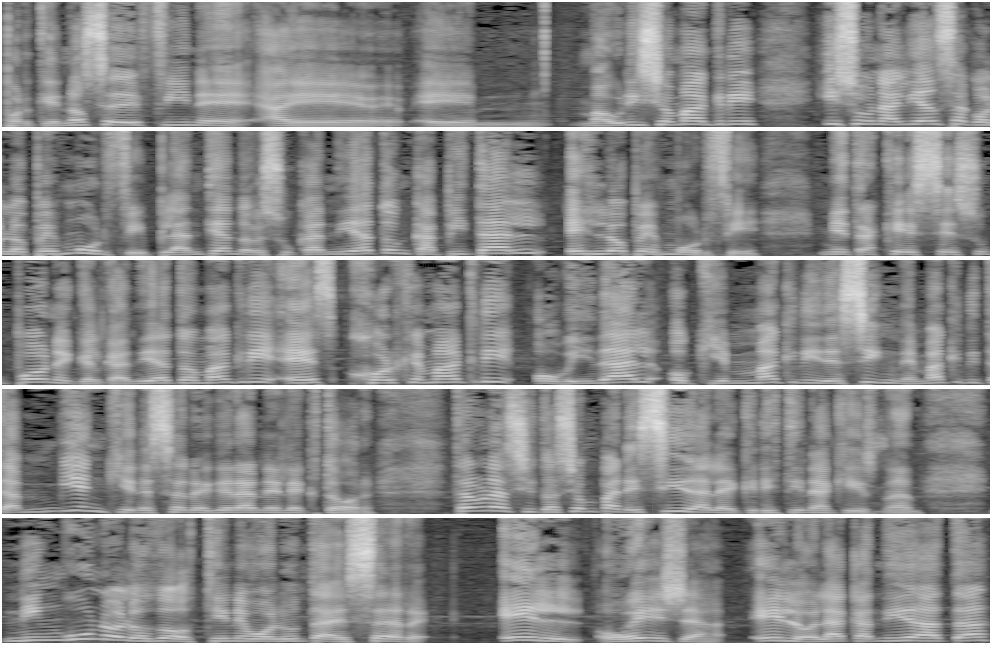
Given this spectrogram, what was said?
porque no se define eh, eh, Mauricio Macri, hizo una alianza con López Murphy, planteando que su candidato en capital es López Murphy, mientras que se supone que el candidato Macri es Jorge Macri o Vidal o quien Macri designe. Macri también quiere ser el gran elector. Está en una situación parecida a la de Cristina Kirchner. Ninguno de los dos tiene voluntad de ser él o ella, él o la candidata,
